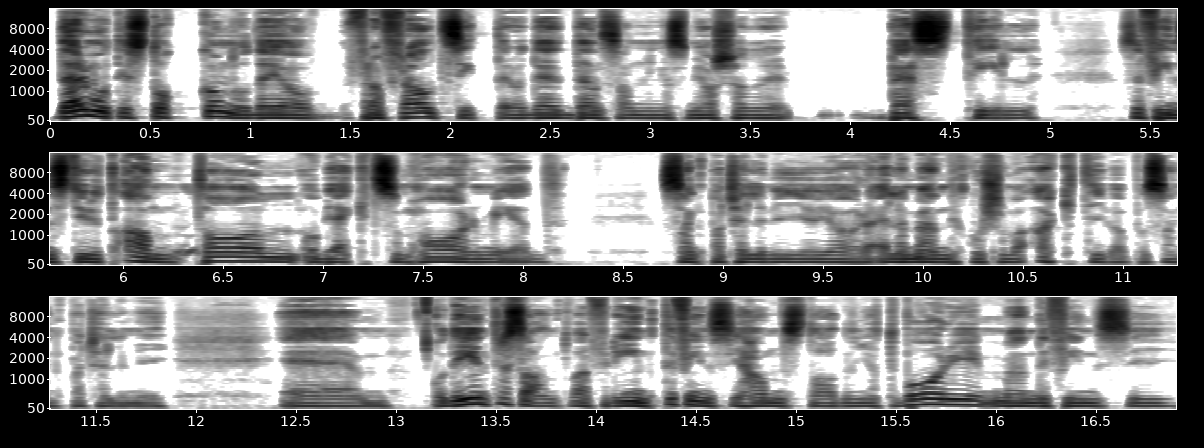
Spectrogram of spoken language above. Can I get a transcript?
Däremot i Stockholm då, där jag framförallt sitter, och det är den samlingen som jag känner bäst till, så finns det ju ett antal objekt som har med Sankt Barthélemy att göra, eller människor som var aktiva på Sankt Barthélemy. Eh, och det är intressant varför det inte finns i hamnstaden Göteborg, men det finns i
